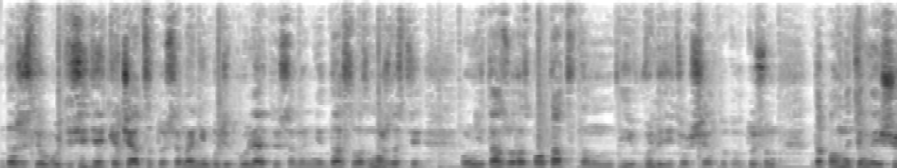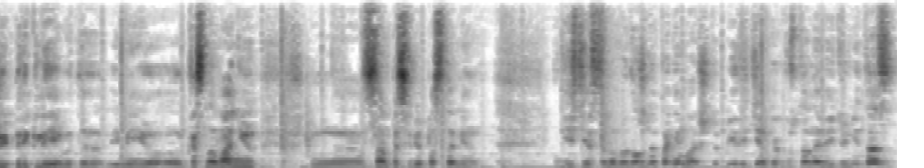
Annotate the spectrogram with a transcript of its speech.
даже если вы будете сидеть, качаться, то есть она не будет гулять, то есть она не даст возможности унитазу разболтаться там и вылететь вообще оттуда. То есть он дополнительно еще и переклеивает, э, имея э, к основанию э, сам по себе постамент. Естественно, вы должны понимать, что перед тем, как установить унитаз,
